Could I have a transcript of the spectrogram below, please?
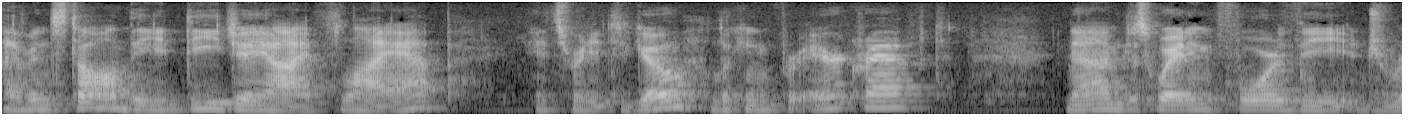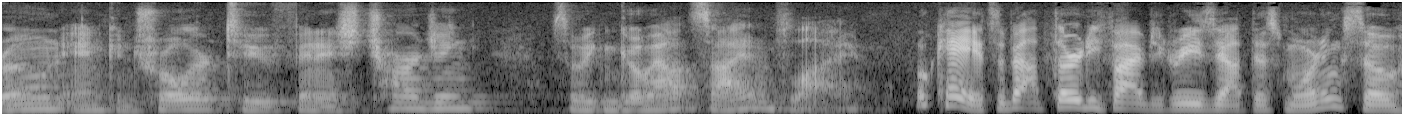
I've installed the DJI Fly app. It's ready to go, looking for aircraft. Now I'm just waiting for the drone and controller to finish charging so we can go outside and fly. Okay, it's about 35 degrees out this morning, so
